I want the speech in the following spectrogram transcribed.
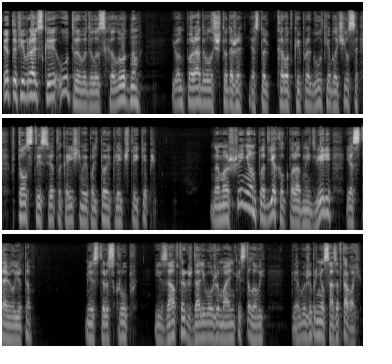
Это февральское утро выдалось холодным, и он порадовался, что даже для столь короткой прогулки облачился в толстое светло-коричневое пальто и клетчатые кепи. На машине он подъехал к парадной двери и оставил ее там. Мистер Скруп и завтрак ждали его уже в маленькой столовой — Первый же принялся за второй. —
